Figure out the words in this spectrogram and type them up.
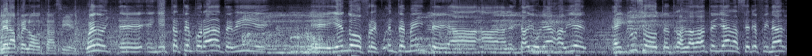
de la pelota, así es. Bueno, eh, en esta temporada te vi eh, eh, yendo frecuentemente a- a- al estadio Julián Javier e incluso te trasladaste ya en la serie final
